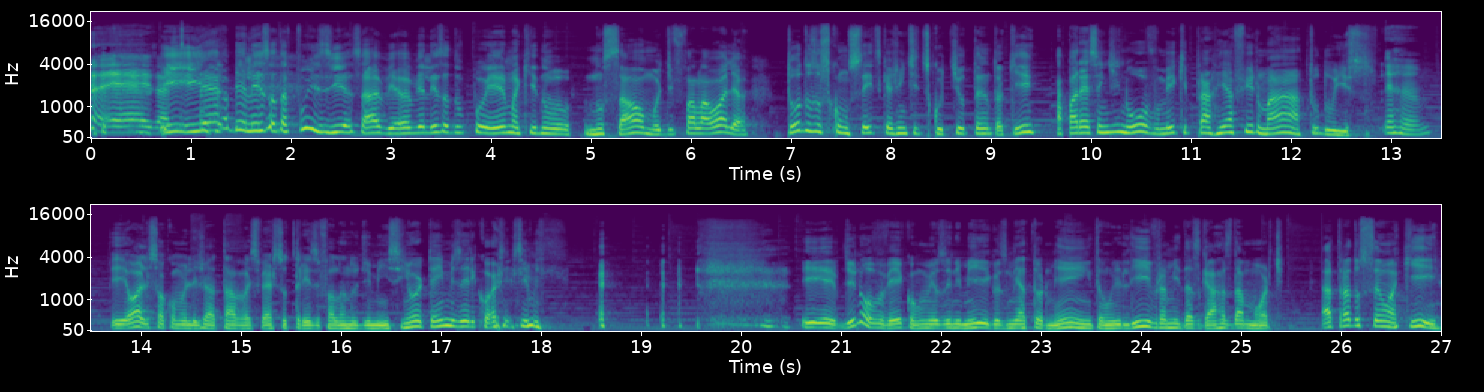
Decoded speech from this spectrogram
É, exato. E, e, é a beleza da poesia, sabe? É a beleza do poema aqui no, no Salmo, de falar, olha, todos os conceitos que a gente discutiu tanto aqui aparecem de novo, meio que para reafirmar tudo isso. Uhum. E olha só como ele já estava, esse verso 13, falando de mim. Senhor, tem misericórdia de mim. e, de novo, ver como meus inimigos me atormentam e livra-me das garras da morte. A tradução aqui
